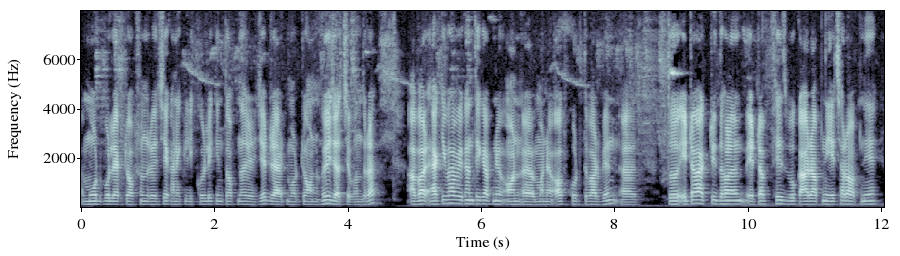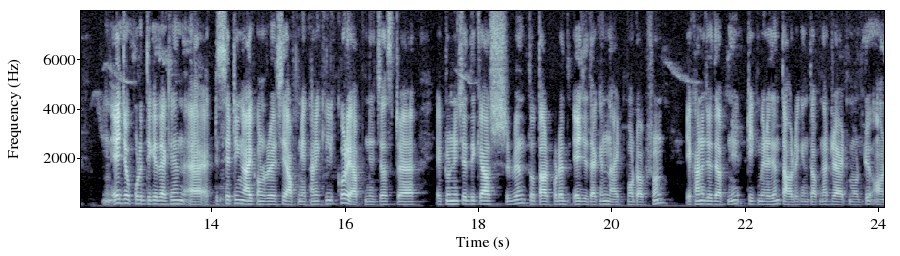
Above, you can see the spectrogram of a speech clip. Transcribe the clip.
মোড বলে একটা অপশন রয়েছে, এখানে ক্লিক করলে কিন্তু আপনার এই যে ডায়েট মোডটি অন হয়ে যাচ্ছে বন্ধুরা। আবার একইভাবে এখান থেকে আপনি অন মানে অফ করতে পারবেন তো এটাও একটি ধরেন এটা ফেসবুক আর আপনি, এছাড়াও আপনি এই যে ওপরের দিকে দেখেন একটি সেটিং আইকন রয়েছে, আপনি এখানে ক্লিক করে আপনি জাস্ট একটু নিচের দিকে আসবেন, তো তারপরে এই যে দেখেন নাইট মোড অপশন এখানে যদি আপনি টিক মেরে দেন, তাহলে কিন্তু আপনার ডায়েট মোডটি অন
